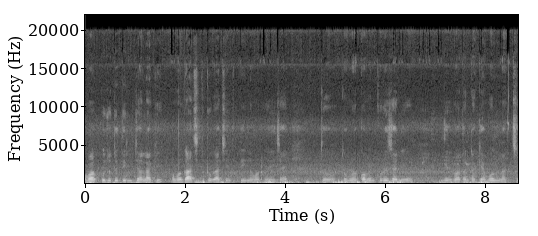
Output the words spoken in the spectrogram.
আমার পুজোতে তিল যা লাগে। আমার গাছ, দুটো গাছে তেল আমার হয়ে যায়। তো তোমরা কমেন্ট করে জানিও যে বাগানটা কেমন লাগছে।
